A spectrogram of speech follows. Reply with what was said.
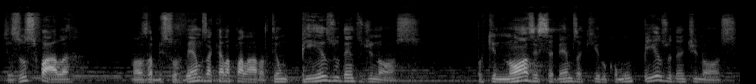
Jesus fala, nós absorvemos aquela palavra, tem um peso dentro de nós. Porque nós recebemos aquilo como um peso dentro de nós.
